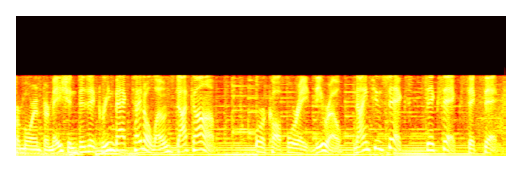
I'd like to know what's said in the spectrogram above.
For more information, visit greenbacktitleloans.com or call 480-926-6666.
